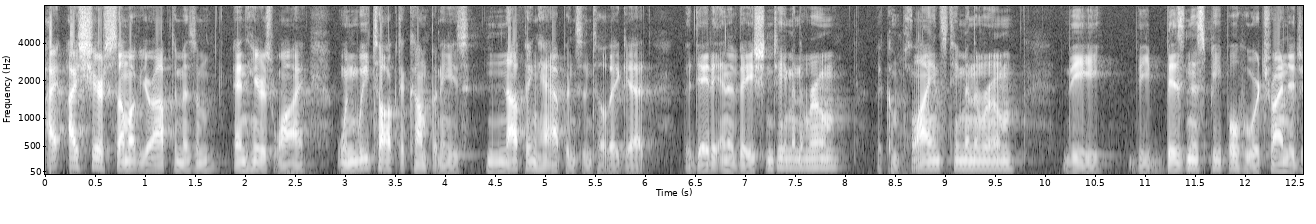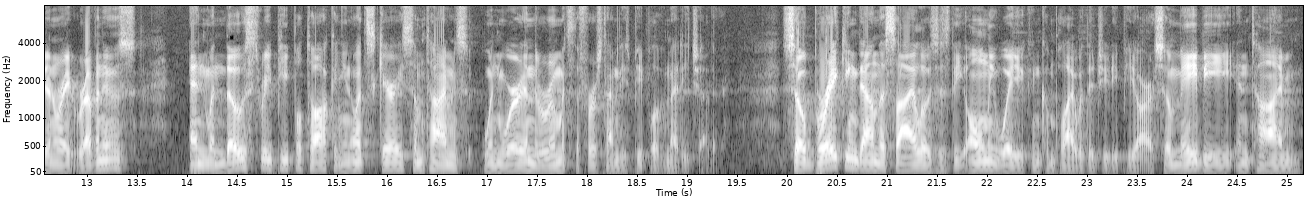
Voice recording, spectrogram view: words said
I, I share some of your optimism, and here's why. When we talk to companies, nothing happens until they get the data innovation team in the room, the compliance team in the room, the, the business people who are trying to generate revenues. And when those three people talk, and you know what's scary? Sometimes when we're in the room, it's the first time these people have met each other. So breaking down the silos is the only way you can comply with the GDPR. So maybe in time,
